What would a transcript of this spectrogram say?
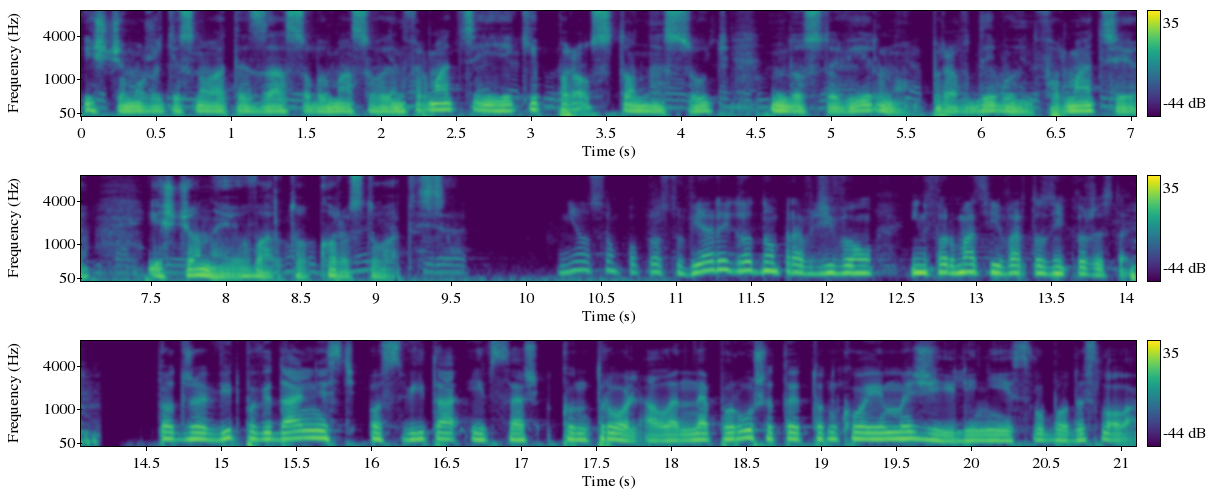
і що можуть існувати засоби масової інформації, які просто nесуть достовірну, правдиву інформацію, і що нею варто користуватися. Niosą po prostu wiarygodną, prawdziwą informację i warto z nich korzystać. Отже, відповідальність, освіта і все ж контроль, але не порушити тонкої межі лінії свободи слова.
